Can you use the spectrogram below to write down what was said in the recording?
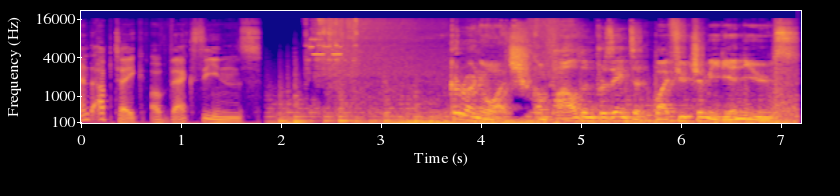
and uptake of vaccines. Corona Watch, compiled and presented by Future Media News.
